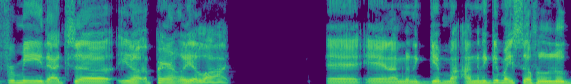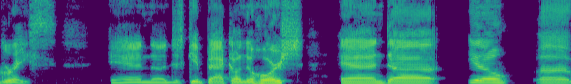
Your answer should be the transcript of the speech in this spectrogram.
for me that's uh you know apparently a lot and, and I'm gonna give my I'm gonna give myself a little grace. and uh, just get back on the horse and uh, you know uh,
